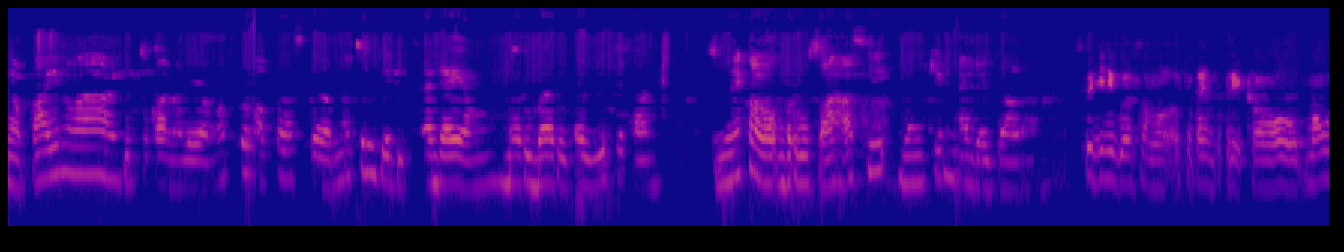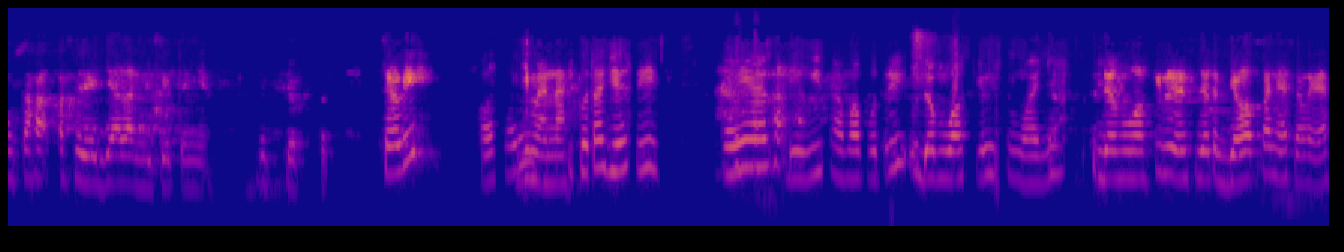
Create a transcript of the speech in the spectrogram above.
ngapain lah gitu kan ada yang apa apa segala macam jadi ada yang baru-baru kayak gitu kan sebenarnya kalau berusaha sih mungkin ada jalan setuju nih gue sama ucapan Putri. Kalau mau usaha pasti ada jalan di situnya. Sally, saya gimana? ikut aja sih. Kayaknya Dewi sama Putri udah mewakili semuanya. Sudah mewakili dan sudah terjawab kan ya Sally ya?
